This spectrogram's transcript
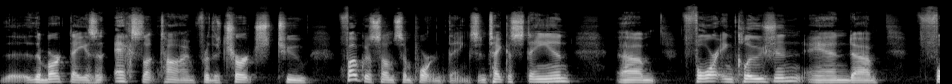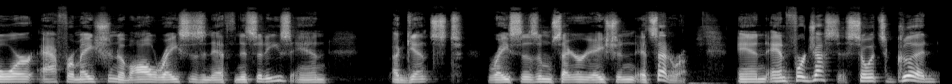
the birthday is an excellent time for the church to focus on some important things and take a stand um, for inclusion and uh, for affirmation of all races and ethnicities and against racism, segregation, etc. and and for justice. So it's good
